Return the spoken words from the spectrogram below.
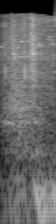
you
